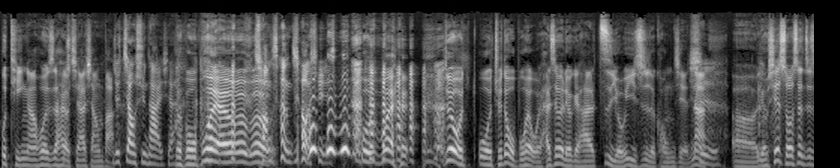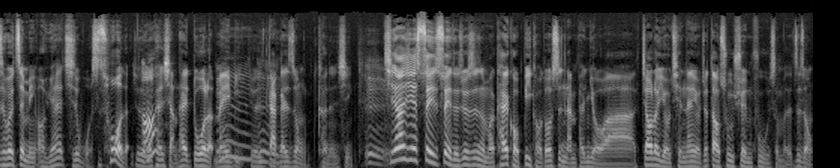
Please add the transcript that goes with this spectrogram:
不听啊，或者是还有其他想法，就教训他一下。不不，我不会，床上教训，不不不会。就是我我觉得我不会，我还是会留给他自由意志的空间。那呃，有些时候甚至是会证明哦，原来其实我是错的，就是我可能想太多了，maybe 就是大概是这种可能性。嗯，其他一些碎碎的，就是什么开口闭口都是男朋友啊。交了有钱男友就到处炫富什么的，这种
